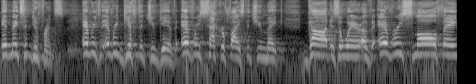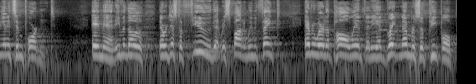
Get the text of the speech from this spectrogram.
It makes a difference. Every, every gift that you give, every sacrifice that you make, God is aware of every small thing and it's important. Amen. Even though there were just a few that responded, we would think everywhere that Paul went that he had great numbers of people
